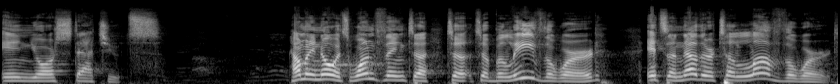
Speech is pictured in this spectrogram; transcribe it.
in your statutes. How many know it's one thing to, to, to believe the word, it's another to love the word?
